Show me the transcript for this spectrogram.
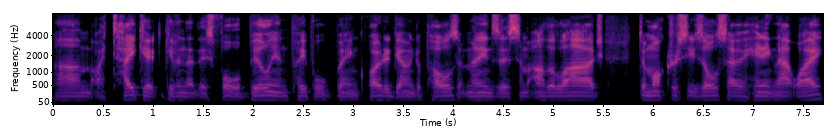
Um, I take it, given that there's 4 billion people being quoted going to polls, it means there's some other large democracies also heading that way.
